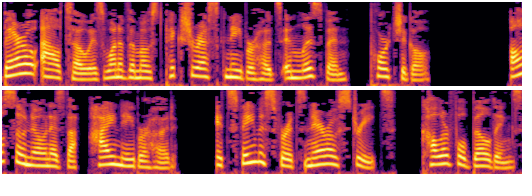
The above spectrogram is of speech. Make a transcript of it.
Bairro Alto is one of the most picturesque neighborhoods in Lisbon, Portugal. Also known as the High Neighborhood, it's famous for its narrow streets, colorful buildings,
